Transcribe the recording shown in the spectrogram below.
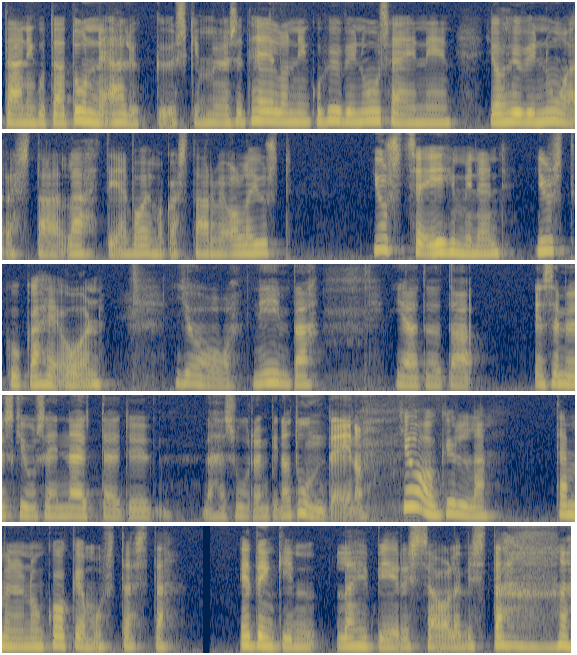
tämä niinku, tää tunneälykkyyskin myös, että heillä on niinku hyvin usein niin jo hyvin nuoresta lähtien voimakas tarve olla just just se ihminen, just kuka he on. Joo, niinpä. Ja, tota, ja se myöskin usein näyttäytyy vähän suurempina tunteina. Joo, kyllä. Tämmöinen on kokemus tästä etenkin lähipiirissä olevista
